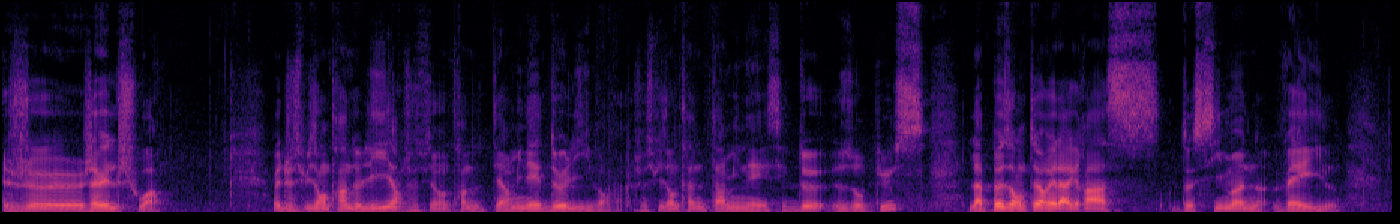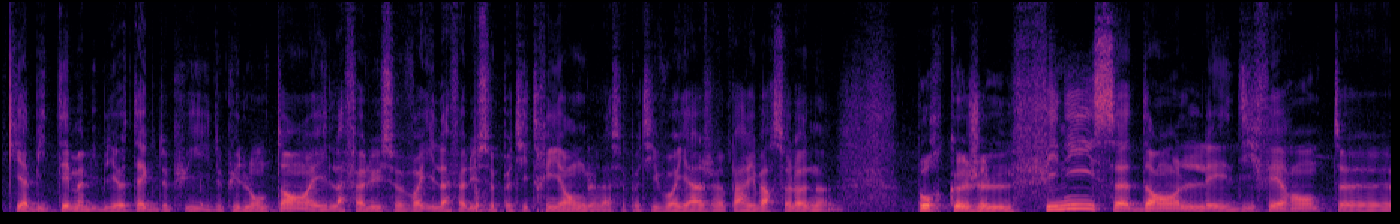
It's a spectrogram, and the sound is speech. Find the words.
j'avais le choix. En fait, je suis en train de lire, je suis en train de terminer deux livres. Je suis en train de terminer ces deux opus, La pesanteur et la grâce de Simone Weil, habitait ma bibliothèque depuis, depuis longtemps et il a, fallu ce, il a fallu ce petit triangle, là, ce petit voyage Paris-Barcelone pour que je le finisse dans les différentes, euh,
